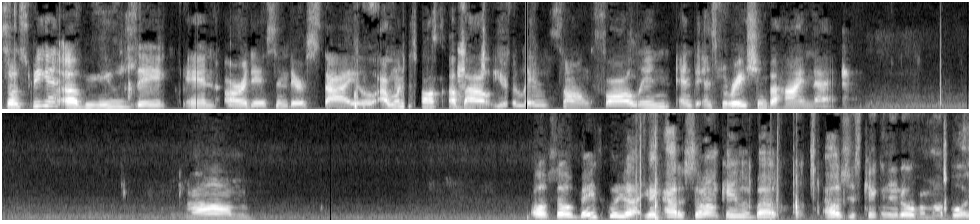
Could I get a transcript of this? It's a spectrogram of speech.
So speaking of music and artists and their style, I want to talk about your latest song "Fallen" and the inspiration behind that. Um. Oh, so basically, like how the song came about, I was just kicking it over my boy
